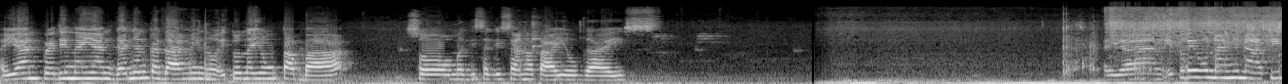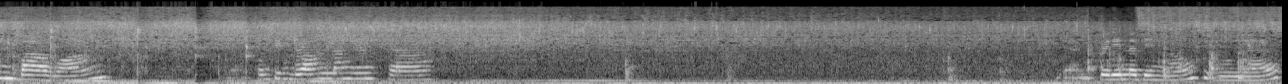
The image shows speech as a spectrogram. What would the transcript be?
Ayan, pwede na yan. Ganyan kadami, no? Ito na yung taba. So, magisa-gisa na tayo, guys. Ayan. Ito na yung unahin natin, bawang. Kunting brown lang yan siya. Ayan. Pwede na din, no? Sibuyas.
